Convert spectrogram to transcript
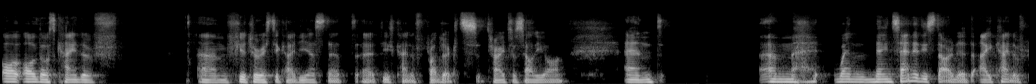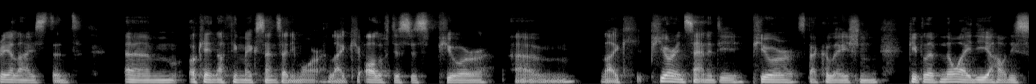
all, all those kind of um, futuristic ideas that uh, these kind of projects try to sell you on and um, when the insanity started i kind of realized that um, okay nothing makes sense anymore like all of this is pure um, like pure insanity, pure speculation. People have no idea how these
